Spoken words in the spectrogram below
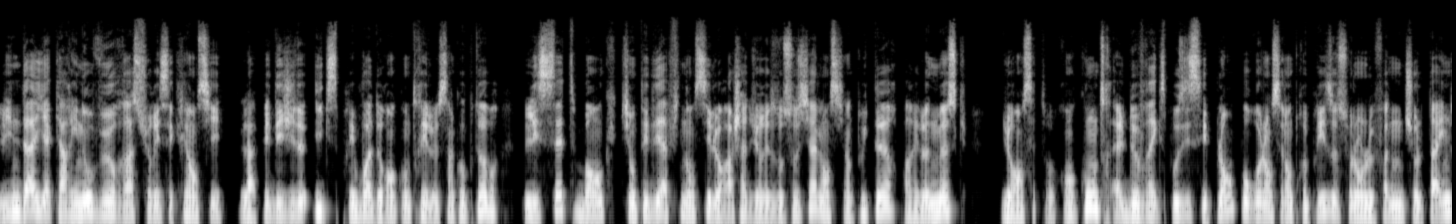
Linda Yaccarino veut rassurer ses créanciers. La PDG de X prévoit de rencontrer le 5 octobre les sept banques qui ont aidé à financer le rachat du réseau social ancien Twitter par Elon Musk. Durant cette rencontre, elle devrait exposer ses plans pour relancer l'entreprise selon le Financial Times.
